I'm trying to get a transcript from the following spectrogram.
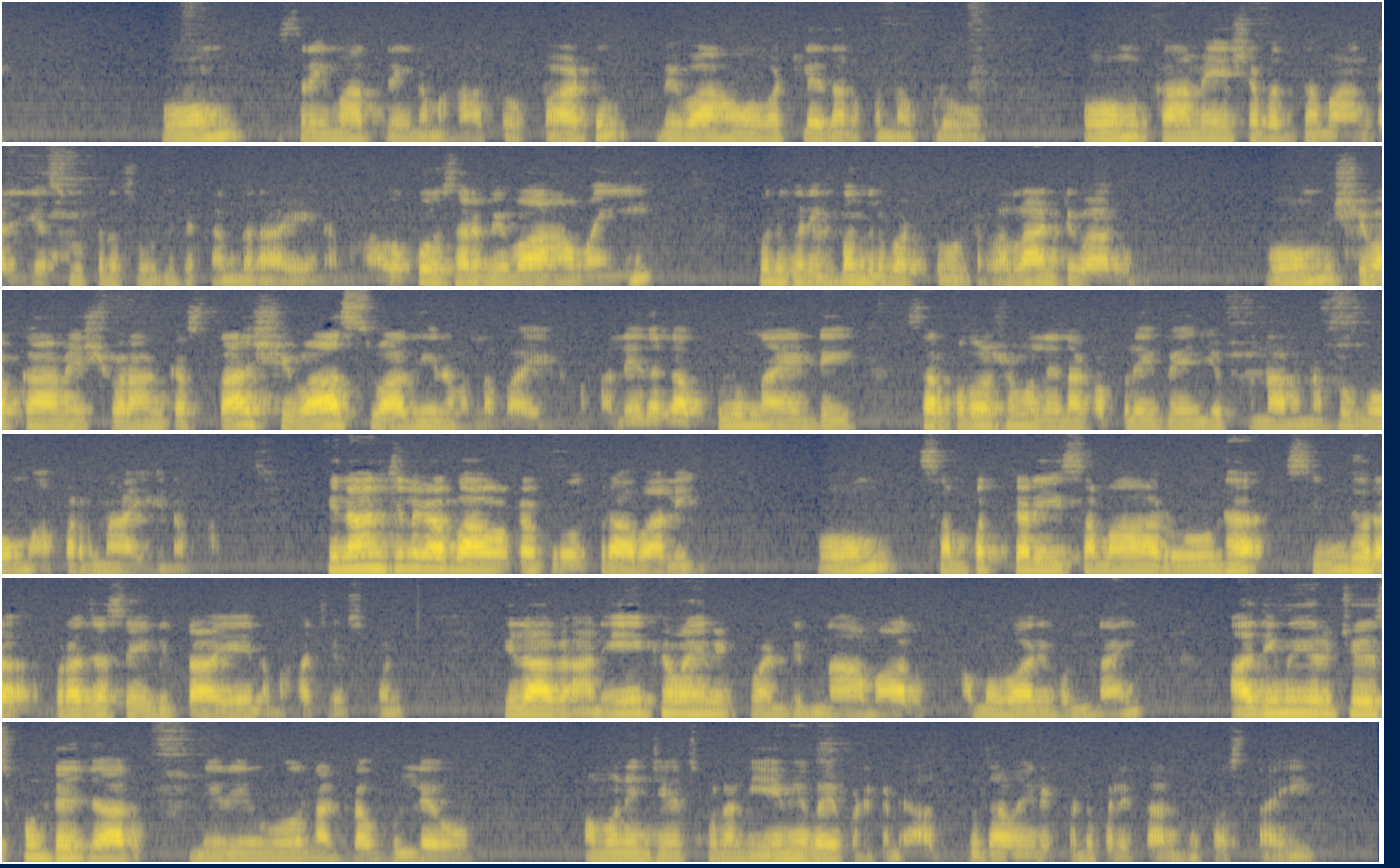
ఓం శ్రీమాత్రే నమహతో పాటు వివాహం అవ్వట్లేదు అనుకున్నప్పుడు ఓం కామేశబద్ధ మాంగళ్య సూత్ర సూచిత కందరాయ నమ. ఒక్కోసారి వివాహం అయ్యి కొన్ని కొన్ని ఇబ్బందులు పడుతూ ఉంటారు. అలాంటి వారు ఓం శివకామేశ్వరాంకస్త శివాస్వాధీన వల్లభాయ నమ. లేదంటే అప్పులు ఉన్నాయండి సర్పదోషం వల్ల నాకు అప్పులు చెప్తున్నారు అన్నప్పుడు ఓం అపర్ణాయి నమ. ఫినాన్షియల్గా బాగా గ్రోత్ రావాలి. ఓం సంపత్కరి సమారూఢ సింధుర వ్రజసేవితాయే నమ చేసుకోండి. ఇలాగ అనేకమైనటువంటి నామాలు అమ్మవారి ఉన్నాయి. అది మీరు చేసుకుంటే చాలు. మీరు ఏవో నాకు డబ్బులు లేవు. అమ్మ నేను చేసుకోవాలని ఏమీ భయపడకండి. అద్భుతమైనటువంటి ఫలితాలు మీకు వస్తాయి.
